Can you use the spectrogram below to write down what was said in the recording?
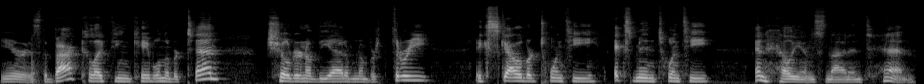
Here is the back, collecting cable number 10, Children of the Atom number 3, Excalibur 20, X-Men 20, and Hellions 9 and 10.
